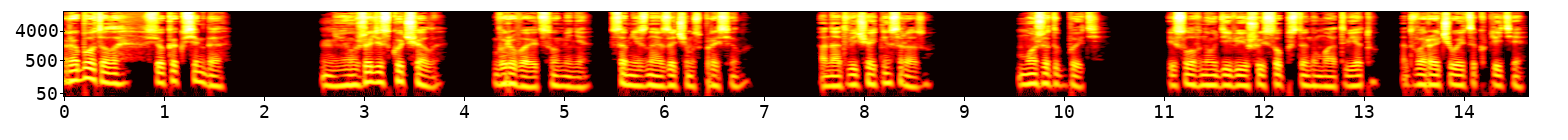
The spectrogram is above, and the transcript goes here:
Работала, все как всегда. Неужели скучала? Вырывается у меня, сам не знаю, зачем спросил. Она отвечает не сразу. Может быть и, словно удивившись собственному ответу, отворачивается к плите.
